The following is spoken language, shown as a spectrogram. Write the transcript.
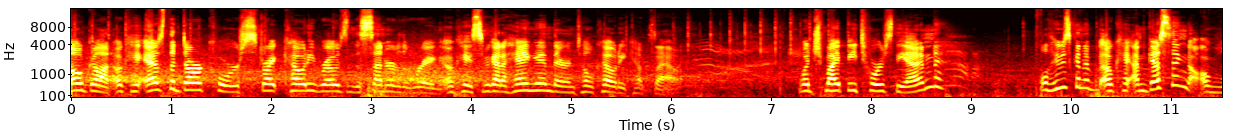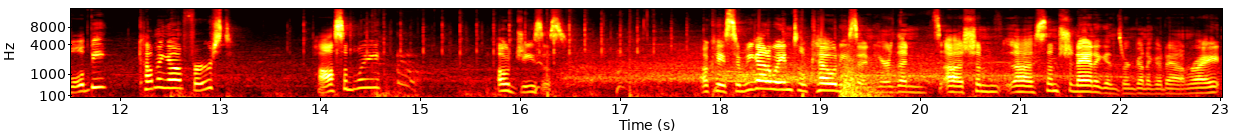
Oh god, okay, as the Dark Horse, strike Cody Rhodes in the center of the ring. Okay, so we gotta hang in there until Cody comes out. Which might be towards the end? Well, who's gonna... Okay, I'm guessing uh, we'll be coming out first? Possibly? Oh, Jesus. Okay, so we gotta wait until Cody's in here, then uh, some, uh, some shenanigans are gonna go down, right?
